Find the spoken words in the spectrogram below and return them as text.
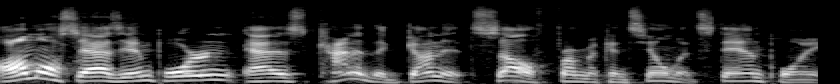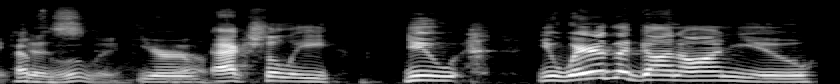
almost as important as kind of the gun itself from a concealment standpoint. Absolutely, You're yeah. actually you you wear the gun on you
